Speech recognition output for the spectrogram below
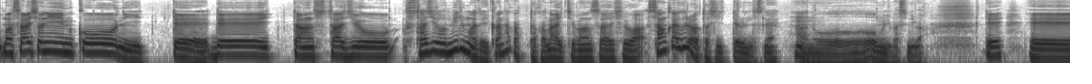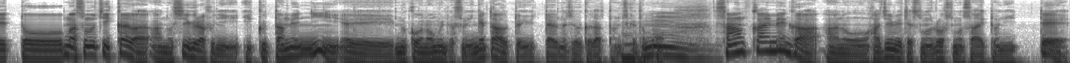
とまあ最初に向こうに行ってで一旦スタジオスタジオを見るまで行かなかったかな一番最初は。3回ぐらい私行ってるんですね、うん、あのオムニバスには。で、えー、っとまあ、そのうち1回はあのシーグラフに行くために、えー、向こうのオムニバスに逃げた会うといったような状況だったんですけども、うん、3回目があの初めてそのロスのサイトに行って、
